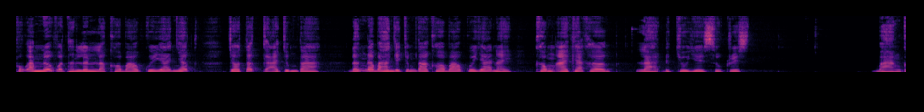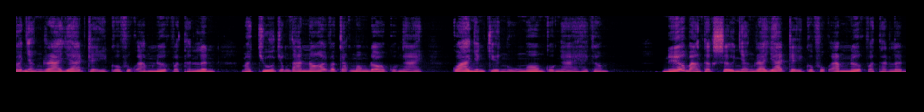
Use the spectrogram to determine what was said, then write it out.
Phúc âm nước và thánh linh là kho báu quý giá nhất cho tất cả chúng ta. Đấng đã ban cho chúng ta kho báu quý giá này không ai khác hơn là Đức Chúa Giêsu Christ. Bạn có nhận ra giá trị của phúc âm nước và thánh linh mà Chúa chúng ta nói với các môn đồ của Ngài qua những chuyện ngụ ngôn của Ngài hay không? Nếu bạn thật sự nhận ra giá trị của phúc âm nước và thánh linh,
